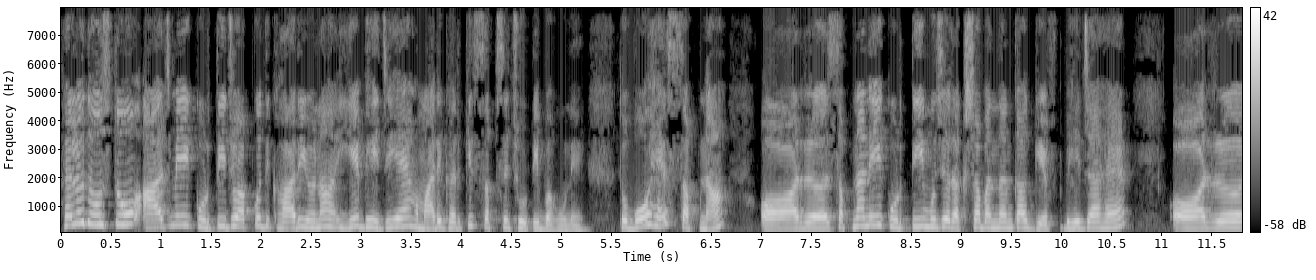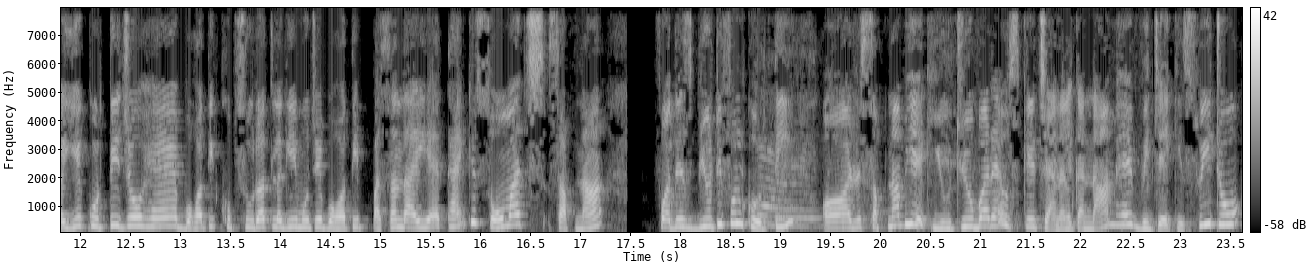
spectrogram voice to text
हेलो दोस्तों, आज मैं ये कुर्ती जो आपको दिखा रही हूँ ना, ये भेजी है हमारे घर की सबसे छोटी बहू ने। तो वो है सपना। और सपना ने ये कुर्ती मुझे रक्षाबंधन का गिफ्ट भेजा है। और ये कुर्ती जो है, बहुत ही खूबसूरत लगी मुझे, बहुत ही पसंद आई है। Thank you so much, Sapna. For this beautiful kurti और सपना भी एक यूट्यूबर है, उसके चैनल का नाम है विजय की स्वीट हो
